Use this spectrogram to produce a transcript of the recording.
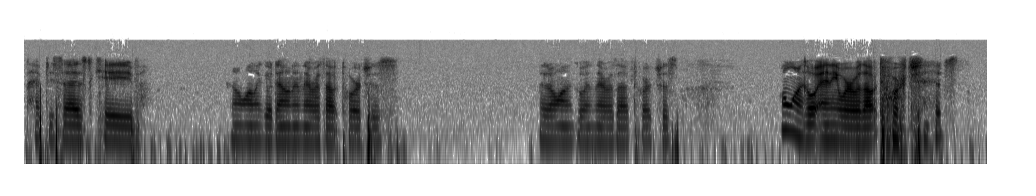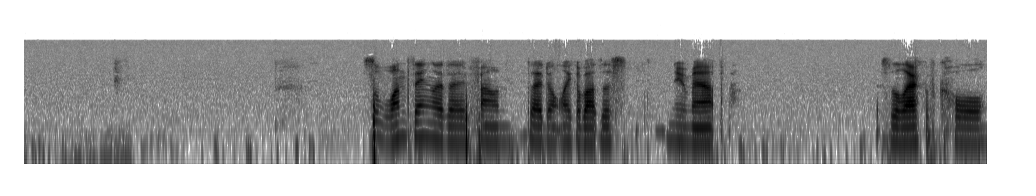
hefty sized cave. I don't want to go down in there without torches. I don't want to go in there without torches. I don't want to go anywhere without torches. So one thing that I found that I don't like about this new map is the lack of coal.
